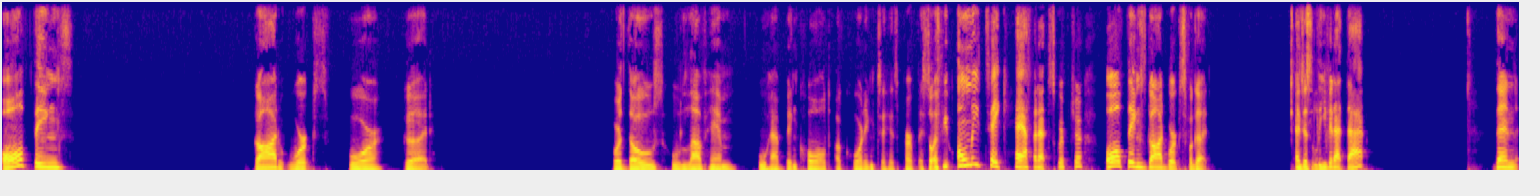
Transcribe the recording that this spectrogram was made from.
All things God works for good for those who love him who have been called according to his purpose. So if you only take half of that scripture, all things God works for good, and just leave it at that, then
